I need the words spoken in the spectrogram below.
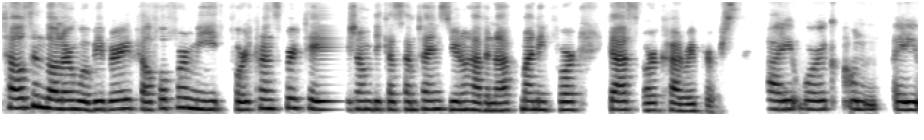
Thousand dollar will be very helpful for me for transportation because sometimes you don't have enough money for gas or car repairs. I work on a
